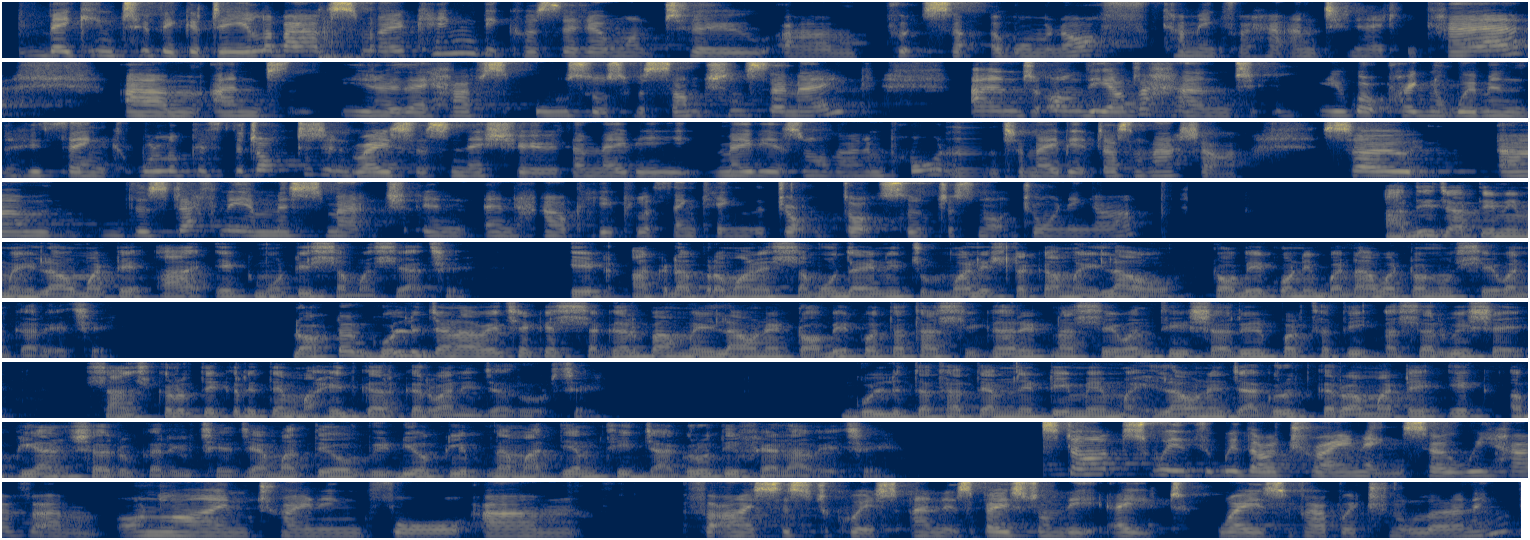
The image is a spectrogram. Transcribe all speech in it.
making too big a deal about smoking because they don't want to um, put a woman off coming for her antenatal care. Um, and, you know, they have all sorts of assumptions they make. And on the other hand, you've got pregnant women who think, well, look, if the doctor didn't raise this an issue, then maybe maybe it's not that important, or maybe it doesn't matter. So um, there's definitely a mismatch in in how people are thinking. The dots are just not joining up. આદિજાતિની મહિલાઓ માટે આ એક મોટી સમસ્યા છે એક આંકડા પ્રમાણે સમુદાયની ચુમ્માલીસ ટકા મહિલાઓ ટોબેકોની બનાવટોનું સેવન કરે છે. ડોક્ટર ગુલ્ડ જણાવે છે કે સગર્ભા મહિલાઓને ટોબેકો તથા સિગારેટના સેવનથી શરીર પર થતી અસર વિશે સાંસ્કૃતિક રીતે માહિતગાર કરવાની જરૂર છે. ગુલ્ડ તથા તેમની ટીમે મહિલાઓને જાગૃત કરવા માટે એક અભિયાન શરૂ કર્યું છે, જેમાં તેઓ વીડિયો ક્લિપના માધ્યમથી જાગૃતિ ફેલાવે છે. Starts with with our training so we have um, online training for um, for iSISTAQUIT and it's based on the eight ways of Aboriginal learning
